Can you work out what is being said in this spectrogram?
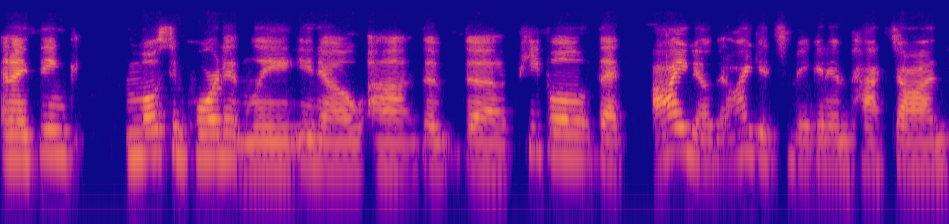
and i think most importantly you know uh, the the people that I know that I get to make an impact on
